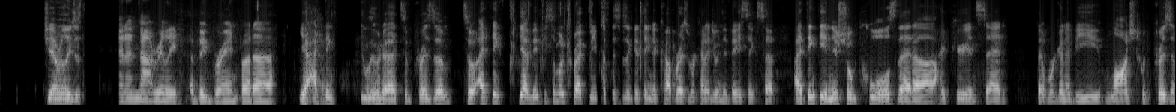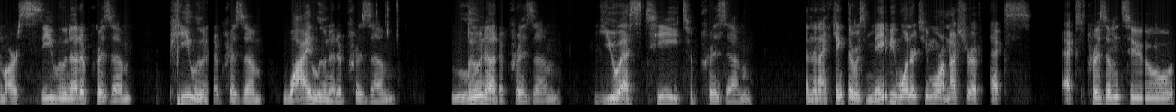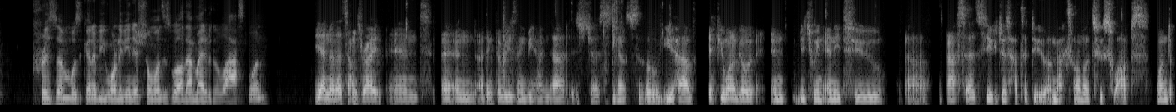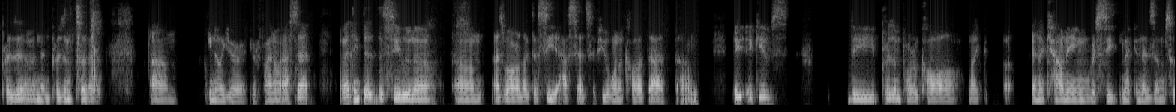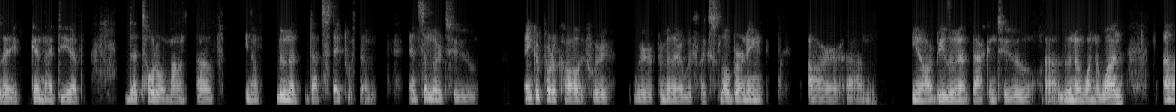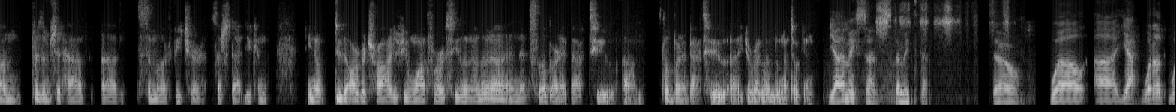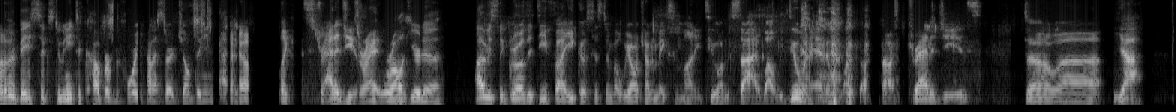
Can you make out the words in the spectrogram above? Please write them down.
Generally, just and I'm not really a big brain, but uh, yeah, I think Luna to Prism. So I think, yeah, maybe someone correct me, but this is a good thing to cover as we're kind of doing the basics. So I think the initial pools that uh, Hyperion said that were going to be launched with Prism are C Luna to Prism, P Luna to Prism, Y Luna to Prism, Luna to Prism, UST to Prism, and then I think there was maybe one or two more. I'm not sure if X X Prism to Prism was going to be one of the initial ones as well. That might have been the last one. Yeah, no, that sounds right, and and I think the reasoning behind that is just you know so you have if you want to go in between any two uh, assets, you could just have to do a maximum of two swaps, one to Prism and then Prism to the um, you know your your final asset. And I think that the C Luna um, as well, or like the C assets, if you want to call it that, um, it, it gives the Prism protocol like an accounting receipt mechanism so they get an idea of the total amount of you know Luna that's staked with them. And similar to Anchor Protocol, if we're we're familiar with like slow burning our um, you know our B Luna back into uh, Luna one to one, um, Prism should have a similar feature such that you can you know do the arbitrage if you want for C Luna Luna and then slow burn it back to um, still burn it back to uh, your regular Luna token. Yeah, that makes sense. That makes sense. So, well, uh, yeah. What other, what other basics do we need to cover before we kind of start jumping in? I don't know. like strategies, right? We're all here to obviously grow the DeFi ecosystem, but we're all trying to make some money too on the side while we're doing it. And we want to talk about strategies. So uh, yeah,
